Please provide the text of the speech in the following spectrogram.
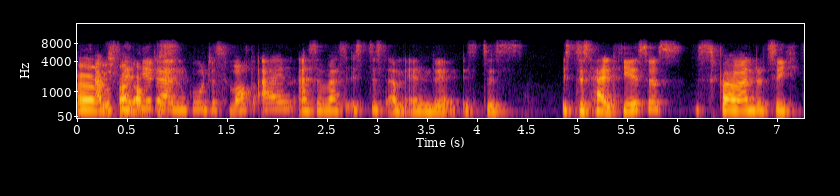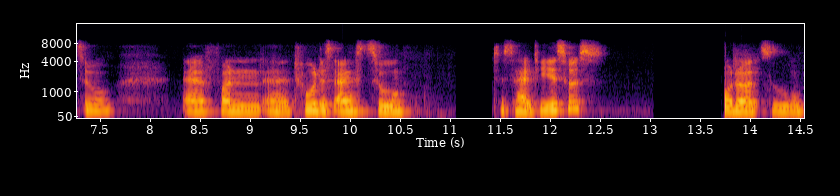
Ähm, Aber fällt dir da ein gutes Wort ein? Also was ist es am Ende? Ist es ist es halt Jesus? Es verwandelt sich zu äh, von äh, Todesangst zu es ist halt Jesus oder zu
